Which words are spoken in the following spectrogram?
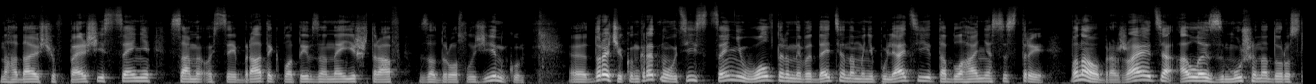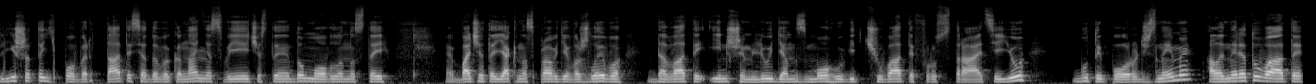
Нагадаю, що в першій сцені саме ось цей братик платив за неї штраф за дорослу жінку. Е, До речі, конкретно у цій сцені Уолтер не ведеться на маніпуляції та благання сестри. Вона ображається, але змушена дорослішати й повертатися до виконання своєї частини домовленостей. Е, Бачите, як насправді важливо давати іншим людям змогу відчувати фрустрацію, бути поруч з ними, але не рятувати,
